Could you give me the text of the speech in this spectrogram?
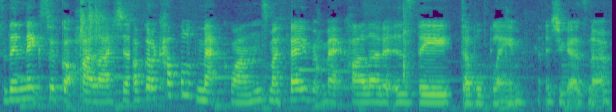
So then next we've got highlighter. I've got a couple of MAC ones. My favorite MAC highlighter is the Double Gleam, as you guys know.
